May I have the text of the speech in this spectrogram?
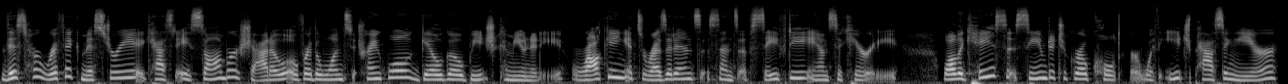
This horrific mystery cast a somber shadow over the once tranquil Gilgo Beach community, rocking its residents' sense of safety and security. While the case seemed to grow colder with each passing year,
